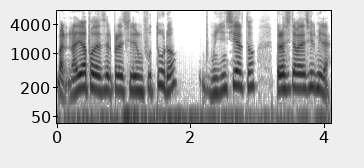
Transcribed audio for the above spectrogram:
bueno, nadie va a poder predecir un futuro muy incierto, pero sí te va a decir, mira,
